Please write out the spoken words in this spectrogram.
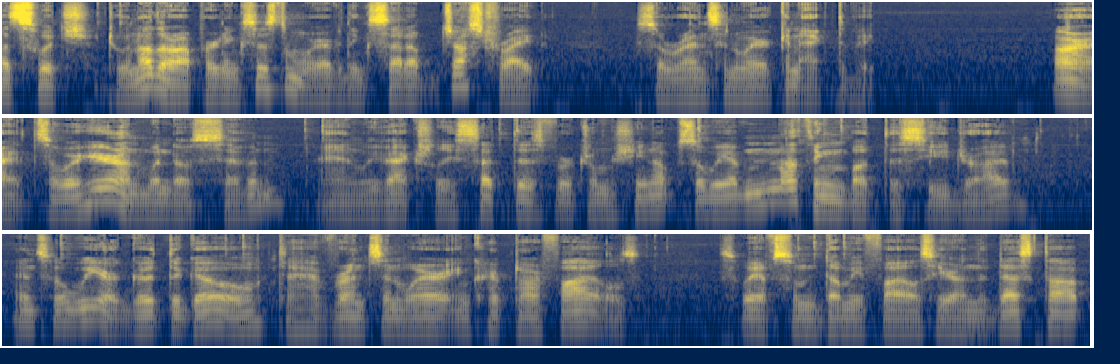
Let's switch to another operating system where everything's set up just right so Rensenware can activate. Alright, so we're here on Windows 7, and we've actually set this virtual machine up so we have nothing but the C drive, and so we are good to go to have Rensenware encrypt our files. So we have some dummy files here on the desktop,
